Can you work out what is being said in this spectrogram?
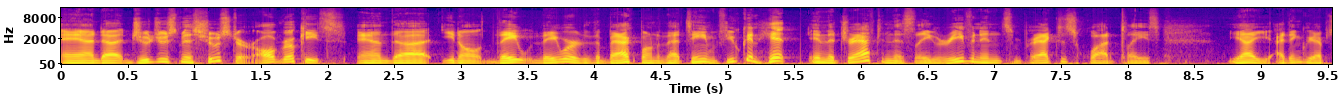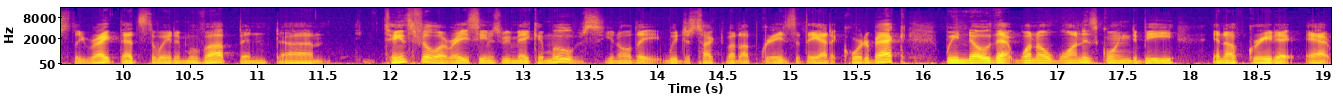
and uh, Juju Smith-Schuster, all rookies, and uh, you know they they were the backbone of that team. If you can hit in the draft in this league, or even in some practice squad plays, yeah, I think you're absolutely right. That's the way to move up. And um, Taintsville already seems to be making moves. You know, they we just talked about upgrades that they had at quarterback. We know that 101 is going to be an upgrade at, at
